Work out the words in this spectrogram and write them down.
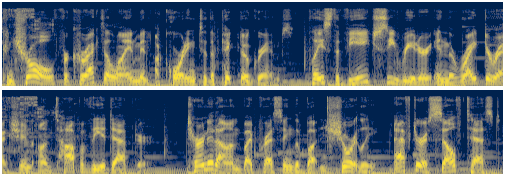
Control for correct alignment according to the pictograms. Place the VHC reader in the right direction on top of the adapter. Turn it on by pressing the button shortly. After a self-test,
